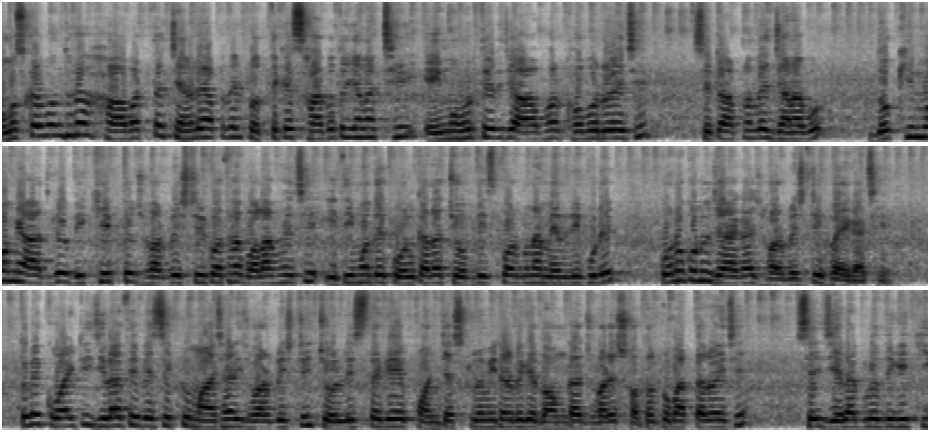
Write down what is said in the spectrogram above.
নমস্কার বন্ধুরা হাওয়া বার্তা চ্যানেলে আপনাদের প্রত্যেকে স্বাগত জানাচ্ছি। এই মুহূর্তের যে আবহাওয়ার খবর রয়েছে, সেটা আপনাদের জানাব। দক্ষিণবঙ্গে আজকেও বিক্ষিপ্ত ঝড় বৃষ্টির কথা বলা হয়েছে। ইতিমধ্যে কলকাতা, চব্বিশ পরগনা, মেদিনীপুরে কোনো কোনো জায়গায় ঝড় বৃষ্টি হয়ে গেছে। তবে কয়টি জেলাতে বেশ একটু মাঝারি ঝড় বৃষ্টি, চল্লিশ থেকে পঞ্চাশ কিলোমিটার বেগে দমকা ঝড়ের সতর্কবার্তা রয়েছে। সেই জেলাগুলোর দিকে কি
